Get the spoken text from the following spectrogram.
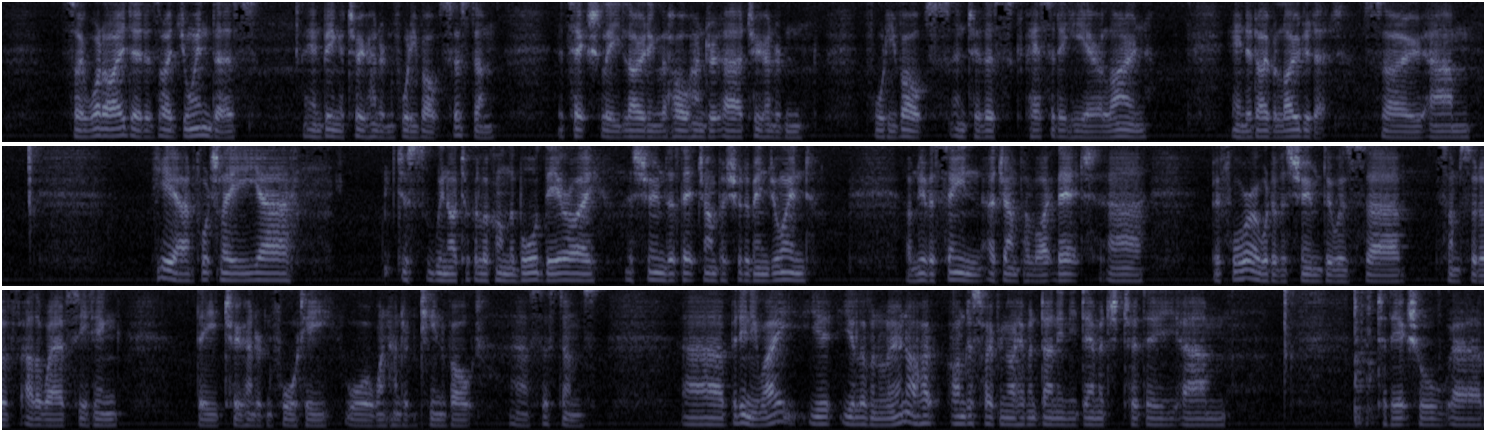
So what I did is I joined this and being a 240 volt system it's actually loading the whole 100, uh, 240 volts into this capacitor here alone and it overloaded it. So um, unfortunately uh, just when I took a look on the board there I assumed that that jumper should have been joined. I've never seen a jumper like that uh, before. I would have assumed there was uh, some sort of other way of setting the 240 or 110 volt uh, systems. Uh, but anyway, you, you live and learn. I am just hoping I haven't done any damage to the um, to the actual uh,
